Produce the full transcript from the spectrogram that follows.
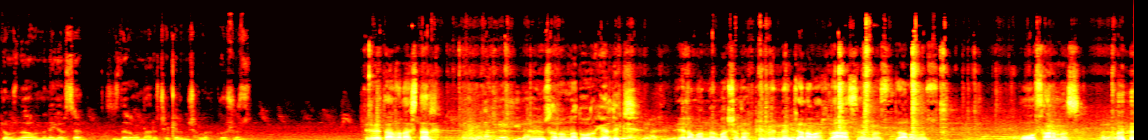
videomuzun devamında ne gelirse sizlere onları çekelim inşallah. Görüşürüz. Evet arkadaşlar. Düğün salonuna doğru geldik. Elemanlar maşallah birbirinden canavar. Rahatsımız, Zalomuz, Oğuzhan'ımız.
